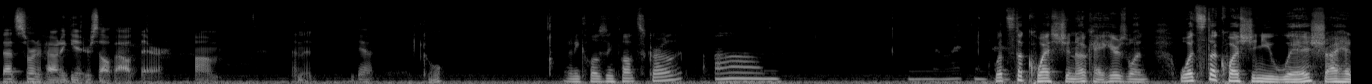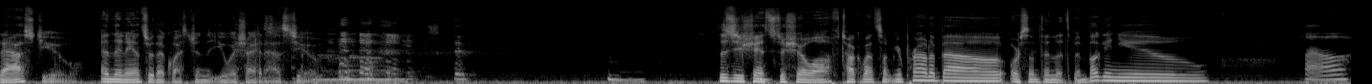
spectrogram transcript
that's sort of how to get yourself out there. Um, and then yeah. Cool. Any closing thoughts, Scarlett? Um. No, I think. What's the question? Okay, here's one. What's the question you wish I had asked you? And then answer the question that you wish I had asked you. This is your chance to show off. Talk about something you're proud about or something that's been bugging you. Well,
